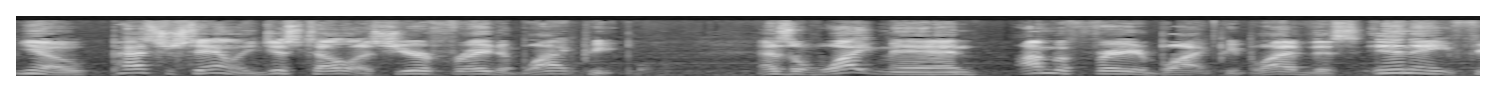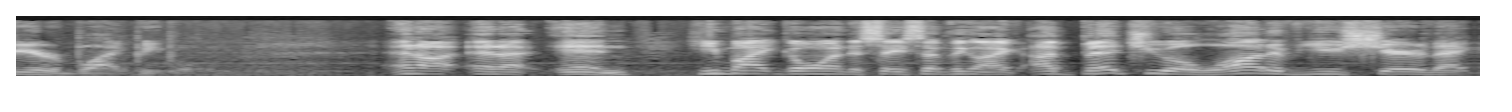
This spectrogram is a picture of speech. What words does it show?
You know, Pastor Stanley, just tell us you're afraid of black people. As a white man, I'm afraid of black people. I have this innate fear of black people. And I, and I, and he might go on to say something like, "I bet you a lot of you share that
